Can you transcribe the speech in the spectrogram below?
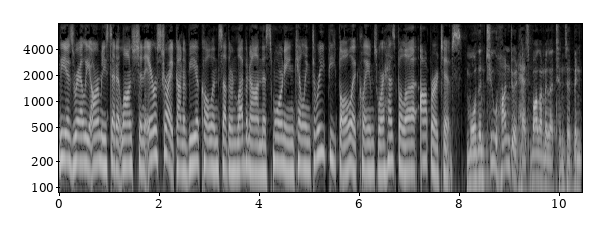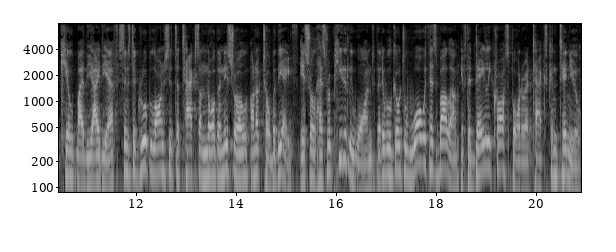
The Israeli army said it launched an airstrike on a vehicle in southern Lebanon this morning, killing three people it claims were Hezbollah operatives. More than 200 Hezbollah militants have been killed by the IDF since the group launched its attacks on northern Israel on October the 8th. Israel has repeatedly warned that it will go to war with Hezbollah if the daily cross border attacks continue.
